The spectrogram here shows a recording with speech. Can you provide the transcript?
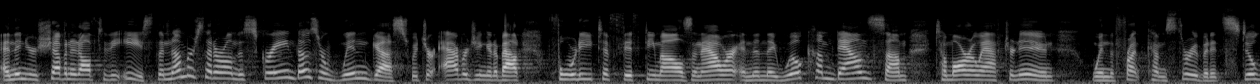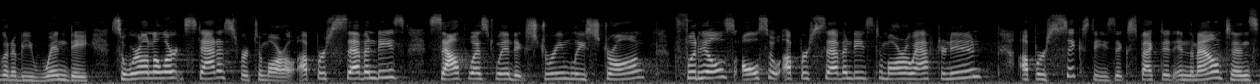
and then you're shoving it off to the east. The numbers that are on the screen, those are wind gusts, which are averaging at about 40 to 50 miles an hour, and then they will come down some tomorrow afternoon when the front comes through, but it's still going to be windy. So we're on alert status for tomorrow. Upper 70s, southwest wind extremely strong. Foothills also upper 70s tomorrow afternoon. Upper 60s expected in the mountains.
